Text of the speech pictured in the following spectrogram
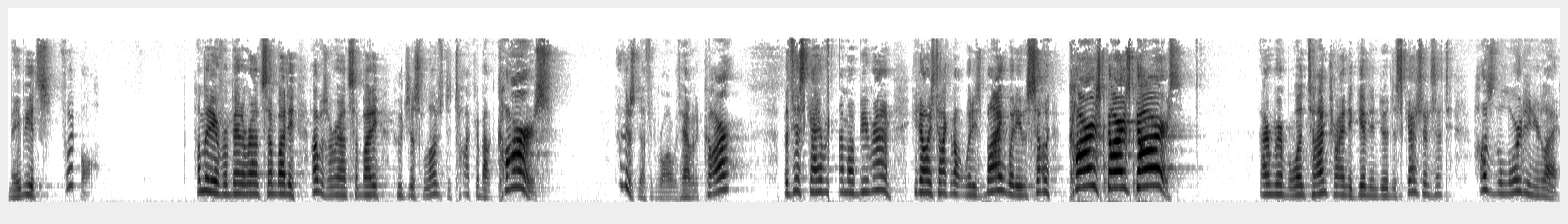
Maybe it's football. How many ever been around somebody? I was around somebody who just loves to talk about cars. Now, there's nothing wrong with having a car. But this guy, every time I'd be around him, he'd always talk about what he's buying, what he was selling. Cars, cars, cars. I remember one time trying to get into a discussion. I said, How's the Lord in your life?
